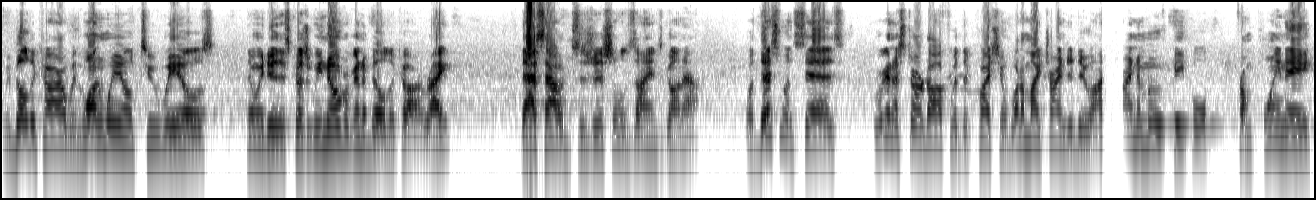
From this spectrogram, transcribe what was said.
We build a car with one wheel, two wheels. Then we do this because we know we're going to build a car, right? That's how traditional design's gone out. What this one says, we're going to start off with the question, what am I trying to do? I'm trying to move people from point A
